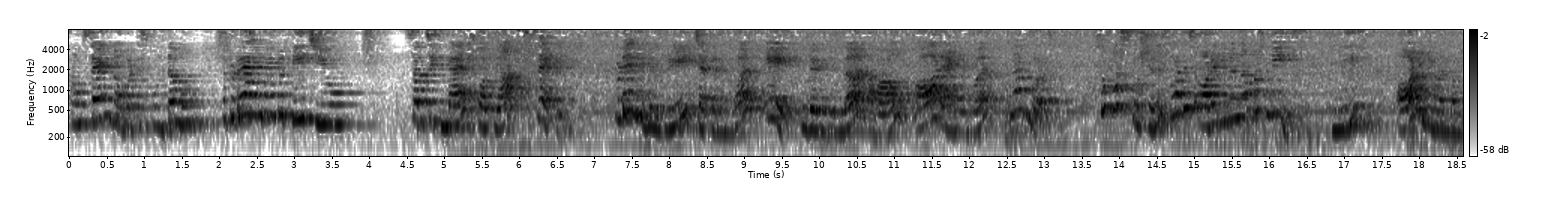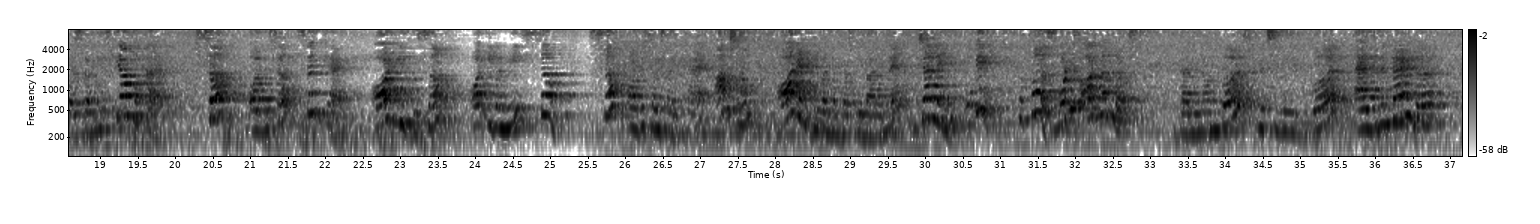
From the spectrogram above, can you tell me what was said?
from St. Norbert School, Damu. So today I am going to teach you subject math for class second. Today we will read chapter number 8. Today we will learn about odd and even numbers. So first question is what is odd and even numbers means? Means odd and even numbers का means क्या होता है? सम और विषम संख्याएँ. Odd means विषम और even means सम. सम और विषम संख्याएँ आज हम ऑड एंड इवन नंबर्स के बारे में जानेंगे ओके तो first what is odd numbers the numbers which leave one as remainder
